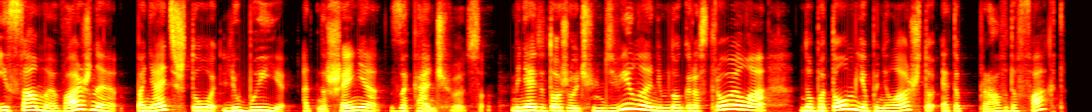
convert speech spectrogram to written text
И самое важное — понять, что любые отношения заканчиваются. Меня это тоже очень удивило, немного расстроило, но потом я поняла, что это правда факт.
